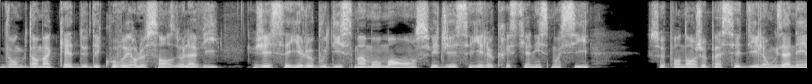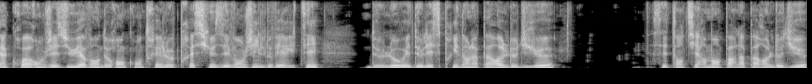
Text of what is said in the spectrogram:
Donc dans ma quête de découvrir le sens de la vie, j'ai essayé le bouddhisme un moment, ensuite j'ai essayé le christianisme aussi. Cependant je passais dix longues années à croire en Jésus avant de rencontrer le précieux évangile de vérité, de l'eau et de l'esprit dans la parole de Dieu. C'est entièrement par la parole de Dieu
